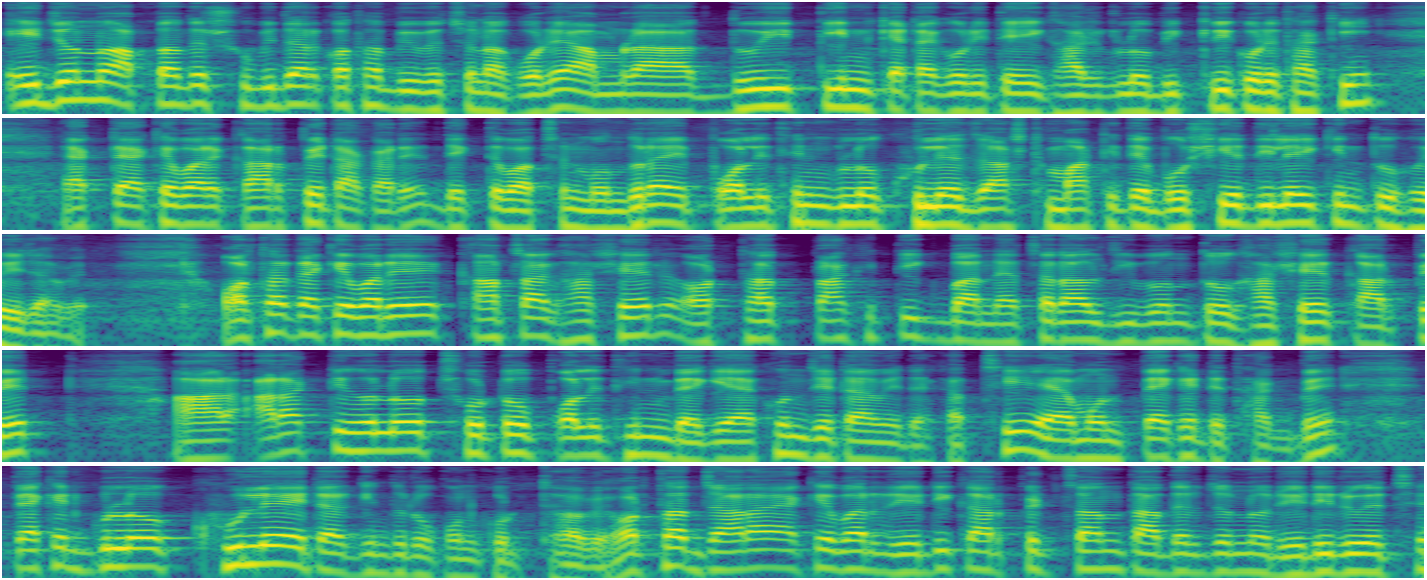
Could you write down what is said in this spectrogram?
এই জন্য আপনাদের সুবিধার কথা বিবেচনা করে আমরা দুই তিন ক্যাটাগরিতে এই ঘাসগুলো বিক্রি করে থাকি। একটা একেবারে কার্পেট আকারে, দেখতে পাচ্ছেন বন্ধুরা, এই পলিথিনগুলো খুলে জাস্ট মাটিতে বসিয়ে দিলেই কিন্তু হয়ে যাবে। অর্থাৎ একেবারে কাঁচা ঘাসের, অর্থাৎ প্রাকৃতিক বা ন্যাচারাল জীবন্ত ঘাসের কার্পেট। আর আরেকটি হলো ছোট পলিথিন ব্যাগে, এখন যেটা আমি দেখাচ্ছি, এমন প্যাকেটে থাকবে। প্যাকেটগুলো খুলে এটার কিন্তু রোপণ করতে হবে। অর্থাৎ যারা একেবারে রেডি কার্পেট চান, তাদের জন্য রেডি রয়েছে।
